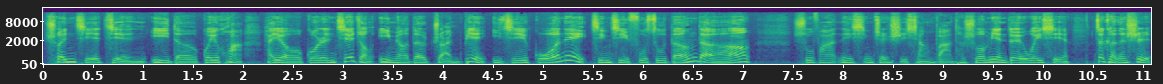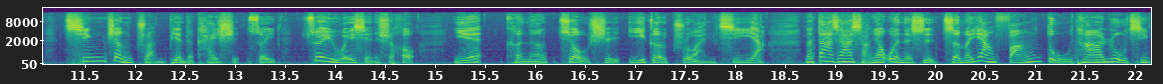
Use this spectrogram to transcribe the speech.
春节检疫的规划，还有国人接种疫苗的转变，以及国内经济复苏等等，抒发内心真实想法。他说，面对威胁，这可能是轻症转变的开始，所以最危险的时候。也可能就是一个转机呀。那大家想要问的是，怎么样防堵它入侵？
